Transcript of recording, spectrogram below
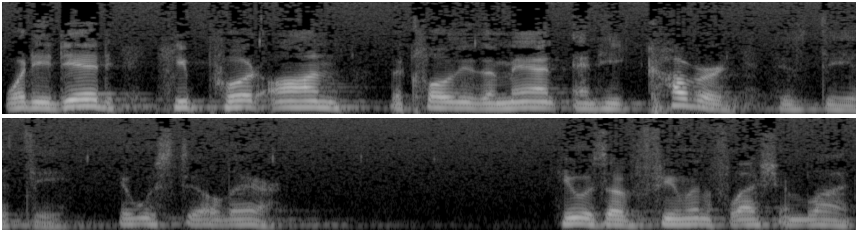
What he did, he put on the clothing of the man and he covered his deity. It was still there. He was of human flesh and blood.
